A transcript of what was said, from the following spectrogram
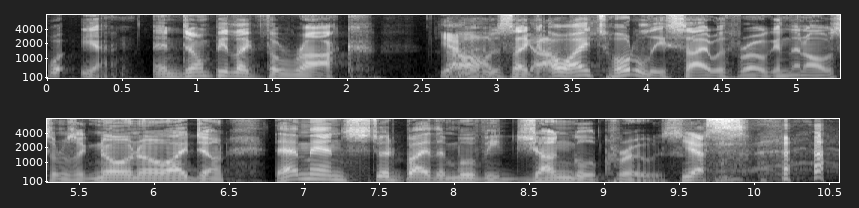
Well, yeah, and don't be like The Rock. Yeah. who Oh, was like, gosh. oh, I totally side with Rogan. Then all of a sudden was like, no, no, I don't. That man stood by the movie Jungle Cruise. Yes.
